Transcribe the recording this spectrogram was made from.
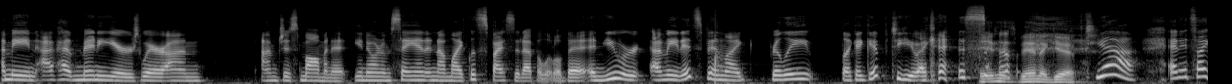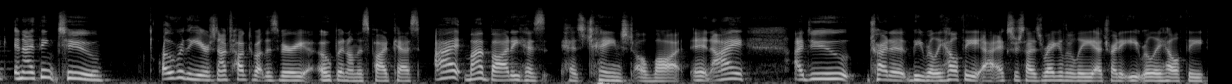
I mean, I've had many years where I'm I'm just momming it. You know what I'm saying? And I'm like, let's spice it up a little bit. And you were, I mean, it's been like really like a gift to you, I guess. It has been a gift. Yeah. And it's like, and I think too, over the years, and I've talked about this very open on this podcast, I my body has has changed a lot. And I I do try to be really healthy. I exercise regularly. I try to eat really healthy,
